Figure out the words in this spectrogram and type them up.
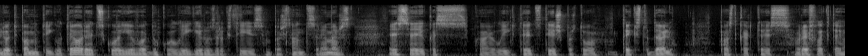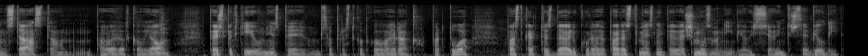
ļoti pamatīgo teorētisko ievadu, ko Līga ir uzrakstījusi par Santas Remeras esēju, kas, kā jau Līga teica, tieši par to teksta daļu pastkartēs reflektē un stāsta un pavēr atkal jaunu perspektīvu un iespēju saprast kaut ko vairāk par to pastkartes daļu, kurai parasti mēs nepievēršam uzmanību, jo viss jau interesē bildīt.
